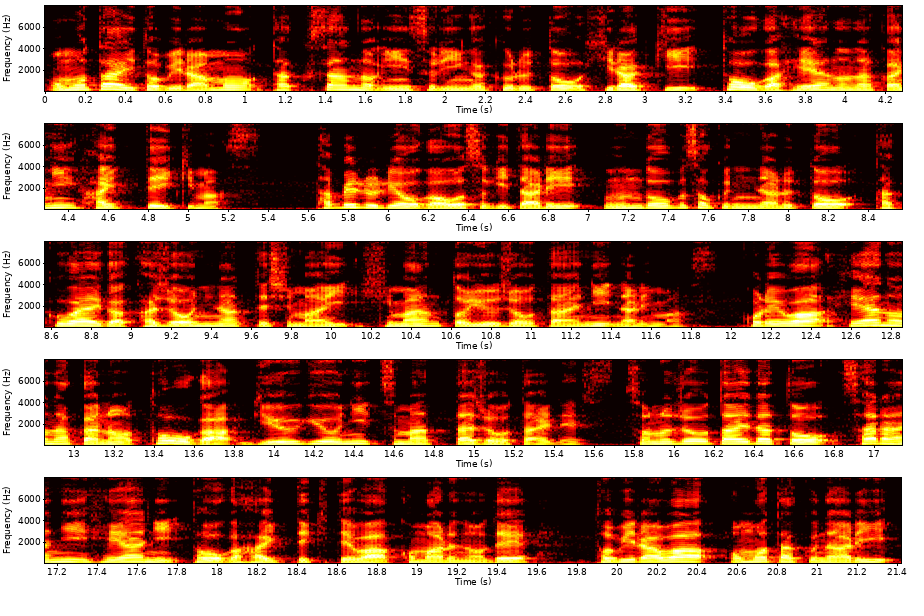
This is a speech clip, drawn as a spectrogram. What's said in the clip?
重たい扉もたくさんのインスリンが来ると開き、糖が部屋の中に入っていきます。食べる量が多すぎたり運動不足になると蓄えが過剰になってしまい肥満という状態になります。これは部屋の中の糖がぎゅうぎゅうに詰まった状態です。その状態だとさらに部屋に糖が入ってきては困るので扉は重たくなり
